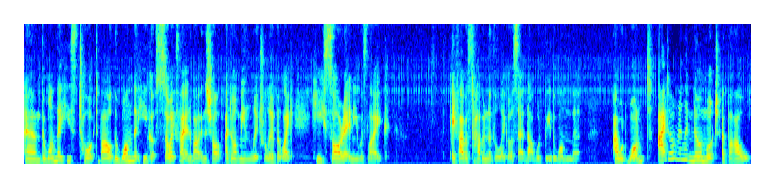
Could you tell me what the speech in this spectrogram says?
um, the one that he's talked about, the one that he got so excited about in the shop. I don't mean literally, but like he saw it and he was like, if I was to have another Lego set, that would be the one that I would want. I don't really know much about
